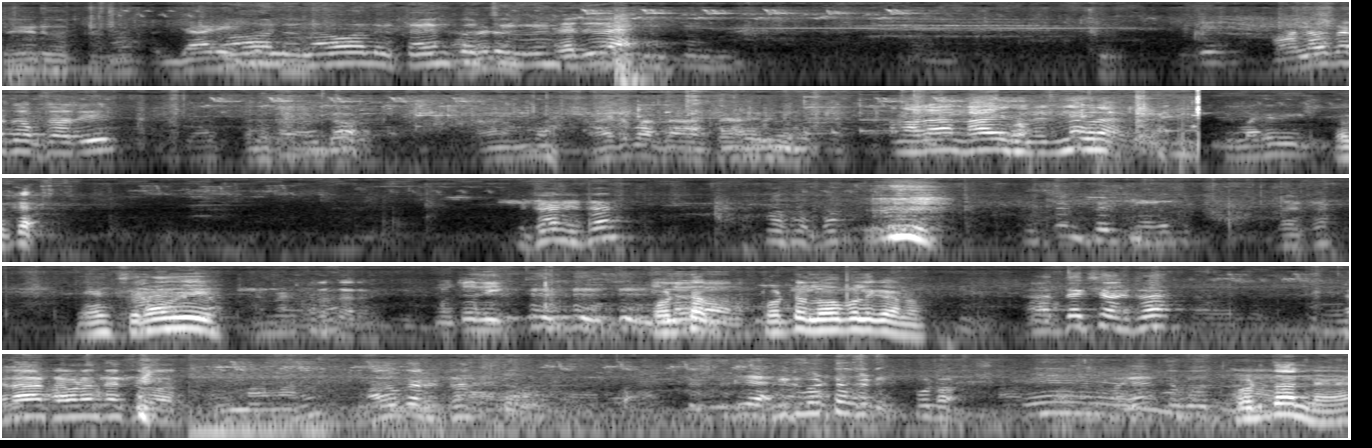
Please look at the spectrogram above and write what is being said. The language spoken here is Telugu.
లేట్ కొట్టాను ఓకే. ఇట్రా ఇట్రా నేను చిరంజీవి పొట్ట పొట్ట లోపలిగాను అధ్యక్ష ఎలా టౌన్ అధ్యక్ష వారు మధుకర్ ఇట్రా ఇటు పెట్టు ఒకటి ఫోటో కొడతానే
